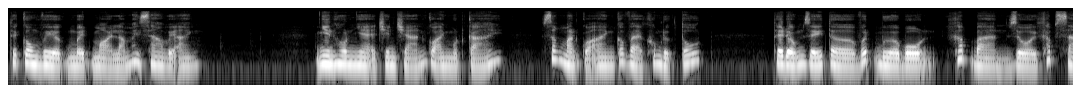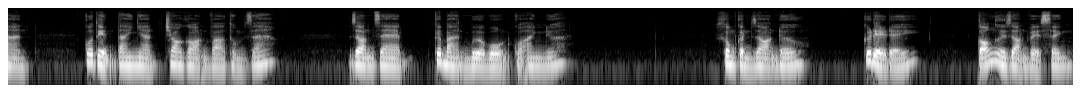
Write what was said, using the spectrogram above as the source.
Thế công việc mệt mỏi lắm hay sao vậy anh? Nhìn hôn nhẹ trên trán của anh một cái. Sắc mặt của anh có vẻ không được tốt. Thấy đống giấy tờ vứt bừa bộn khắp bàn rồi khắp sàn. Cô tiện tay nhặt cho gọn vào thùng rác. Dọn dẹp cái bàn bừa bộn của anh nữa. Không cần dọn đâu. Cứ để đấy. Có người dọn vệ sinh.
